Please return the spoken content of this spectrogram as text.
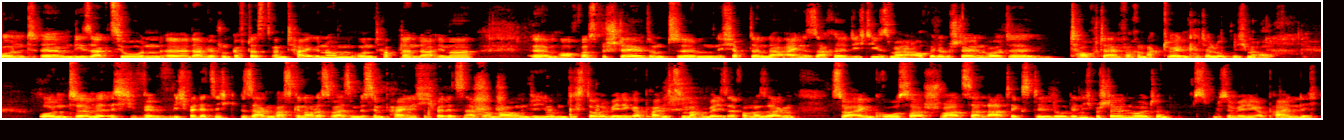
Und ähm, diese Aktion, äh, da habe ich auch schon öfters dran teilgenommen und habe dann da immer ähm, auch was bestellt. Und ähm, ich habe dann da eine Sache, die ich dieses Mal auch wieder bestellen wollte, tauchte einfach im aktuellen Katalog nicht mehr auf. Und ähm, ich, ich werde jetzt nicht sagen, was genau das war, ist ein bisschen peinlich. Ich werde jetzt einfach mal, um die, um die Story weniger peinlich zu machen, werde ich jetzt einfach mal sagen, es war ein großer schwarzer Latex-Dildo, den ich bestellen wollte. Das ist ein bisschen weniger peinlich.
